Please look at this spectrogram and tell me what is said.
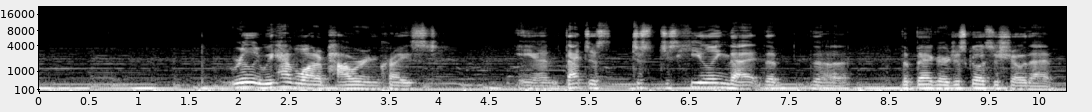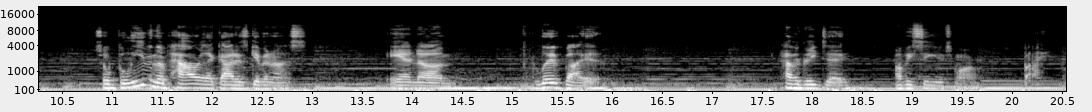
really we have a lot of power in christ and that just just just healing that the the the beggar just goes to show that. So believe in the power that God has given us, and um, live by it. Have a great day. I'll be seeing you tomorrow. Bye.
